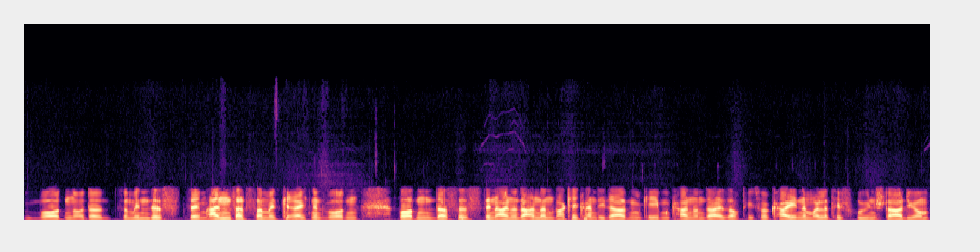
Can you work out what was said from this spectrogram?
worden oder zumindest im Ansatz damit gerechnet worden, worden, dass es den einen oder anderen Wackelkandidaten geben kann. Und da ist auch die Türkei in einem relativ frühen Stadium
